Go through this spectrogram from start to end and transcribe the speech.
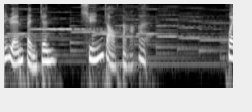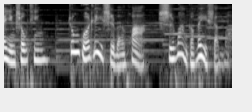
原本真，寻找答案。欢迎收听《中国历史文化十万个为什么》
